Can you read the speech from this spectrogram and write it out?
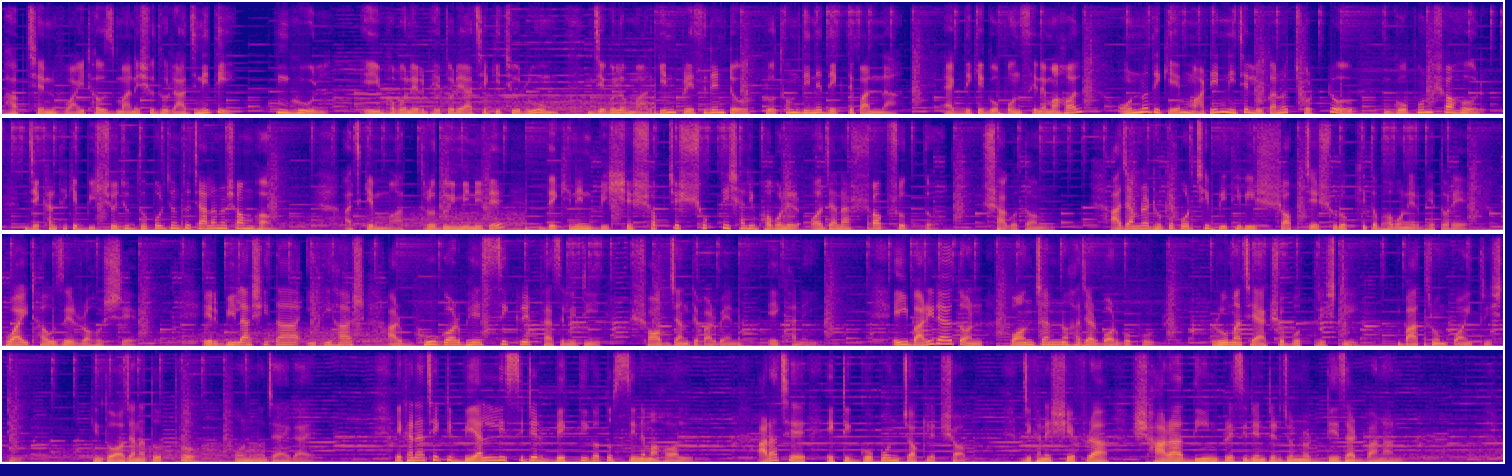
ভাবছেন white house মানে শুধু রাজনীতি? ভুল। এই ভবনের ভেতরে আছে কিছু রুম, যেগুলো মার্কিন প্রেসিডেন্টও প্রথম দিনে দেখতে পান না। একদিকে গোপন সিনেমা হল, অন্যদিকে মাটির নিচে লুকানো ছোট্ট গোপন শহর, যেখান থেকে বিশ্বযুদ্ধ পর্যন্ত চালানো সম্ভব। আজকে মাত্র দুই মিনিটে দেখে নিন বিশ্বের সবচেয়ে শক্তিশালী ভবনের অজানা সব সত্য। স্বাগতম। আজ আমরা ঢুকে পড়ছি পৃথিবীর সবচেয়ে সুরক্ষিত ভবনের ভেতরে, হোয়াইট হাউসের রহস্যে। এর বিলাসিতা, ইতিহাস আর ভূগর্ভে সিক্রেট ফ্যাসিলিটি সব জানতে পারবেন এখানেই। এই বাড়ির আয়তন পঞ্চান্ন হাজার বর্গফুট। রুম আছে একশো বত্রিশটি, বাথরুম পঁয়ত্রিশটি। কিন্তু অজানা তথ্য অন্য জায়গায়। এখানে আছে একটি বিয়াল্লিশ সিটের ব্যক্তিগত সিনেমা হল। আর আছে একটি গোপন চকলেট শপ। যেখানে শেফরা সারা দিন প্রেসিডেন্টের জন্য ডেজার্ট বানান।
